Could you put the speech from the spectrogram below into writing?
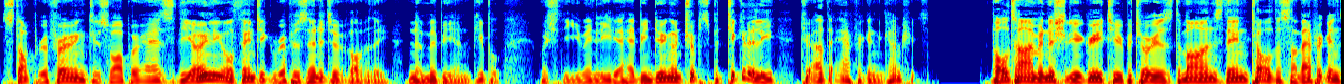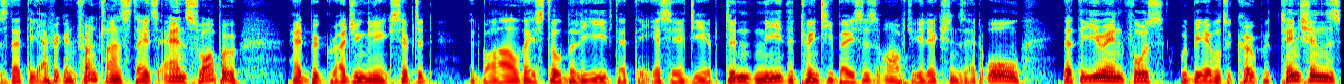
stop referring to SWAPO as the only authentic representative of the Namibian people, which the UN leader had been doing on trips particularly to other African countries. Waldheim initially agreed to Pretoria's demands, then told the South Africans that the African frontline states and SWAPO had begrudgingly accepted that while they still believed that the SADF didn't need the 20 bases after elections at all, that the UN force would be able to cope with tensions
